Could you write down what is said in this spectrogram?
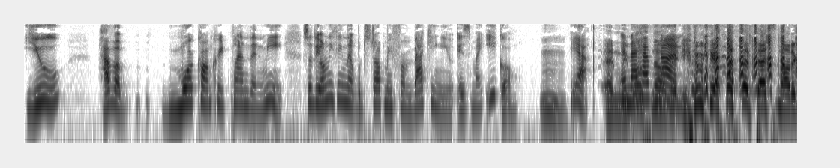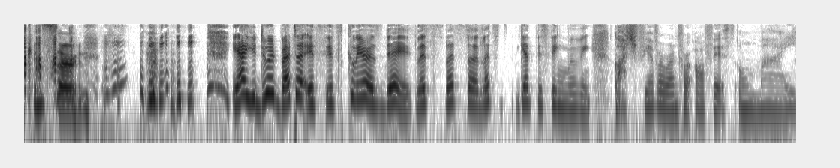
You have a more concrete plan than me. So the only thing that would stop me from backing you is my ego. Mm. Yeah. And we I both have know none. that you, that's not a concern. yeah, you do it better. It's it's clear as day. Let's let's uh, let's get this thing moving. Gosh, if you ever run for office, oh my.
